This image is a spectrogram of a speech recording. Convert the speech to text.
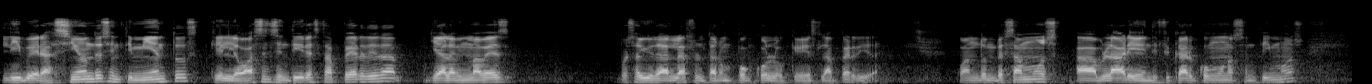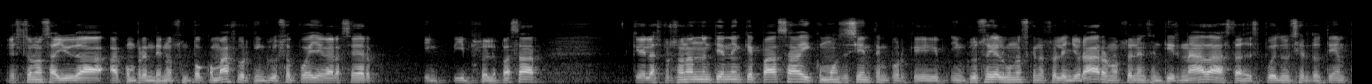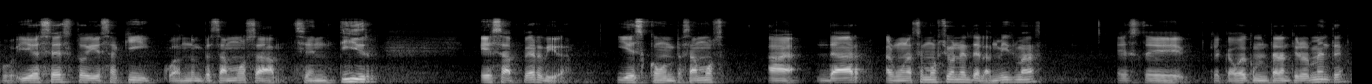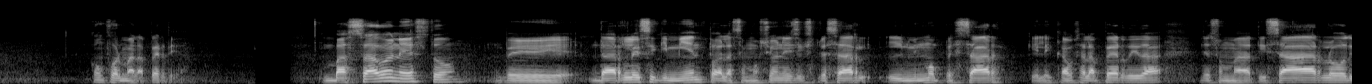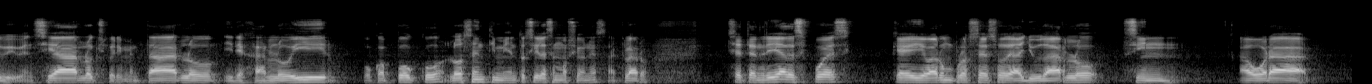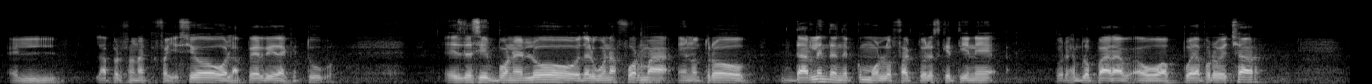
liberación de sentimientos que le hacen sentir esta pérdida y a la misma vez pues ayudarle a soltar un poco lo que es la pérdida. Cuando empezamos a hablar y a identificar cómo nos sentimos, esto nos ayuda a comprendernos un poco más porque incluso puede llegar a ser, y suele pasar, que las personas no entienden qué pasa y cómo se sienten, porque incluso hay algunos que no suelen llorar o no suelen sentir nada hasta después de un cierto tiempo. Y es esto y es aquí cuando empezamos a sentir esa pérdida. Y es como empezamos a dar algunas emociones de las mismas este, que acabo de comentar anteriormente, conforme a la pérdida. Basado en esto, de darle seguimiento a las emociones y expresar el mismo pesar que le causa la pérdida, de somatizarlo, de vivenciarlo, experimentarlo y dejarlo ir poco a poco, los sentimientos y las emociones, aclaro, se tendría después que llevar un proceso de ayudarlo sin ahora la persona que falleció o la pérdida que tuvo. Es decir, ponerlo de alguna forma en otro darle a entender como los factores que tiene, por ejemplo, para o puede aprovechar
